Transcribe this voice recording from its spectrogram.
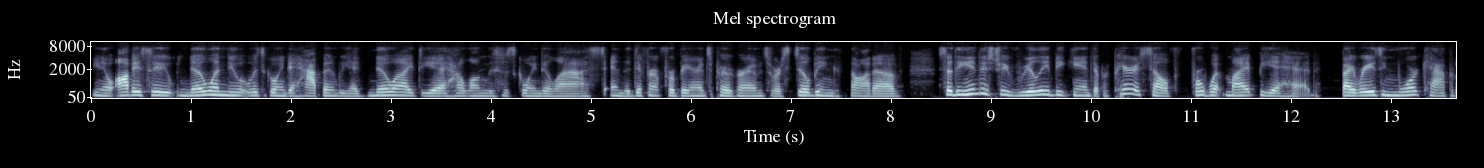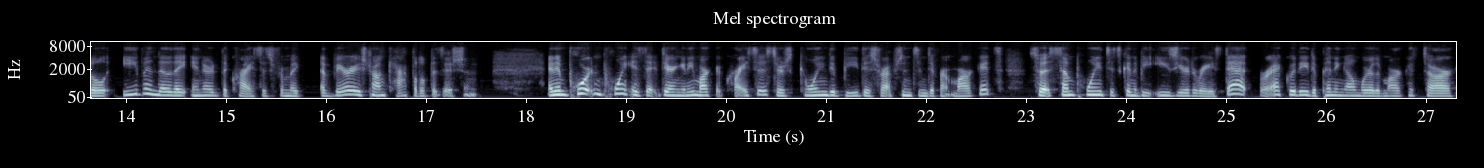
you know, obviously no one knew what was going to happen. We had no idea how long this was going to last, and the different forbearance programs were still being thought of. So the industry really began to prepare itself for what might be ahead by raising more capital, even though they entered the crisis from a, a very strong capital position. An important point is that during any market crisis, there's going to be disruptions in different markets. So at some points, it's going to be easier to raise debt or equity, depending on where the markets are.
